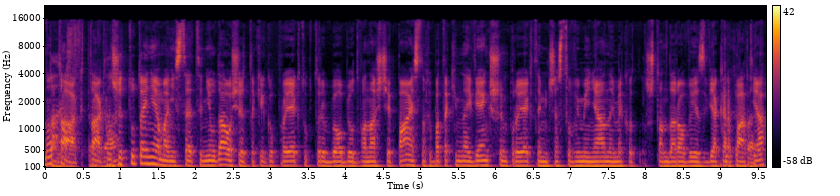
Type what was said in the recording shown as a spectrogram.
no państw. tak, tak. prawda? tak. Znaczy tutaj nie ma niestety, nie udało się takiego projektu, który by objął 12 państw. No chyba takim największym projektem i często wymienianym jako sztandarowy jest Via Carpatia,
